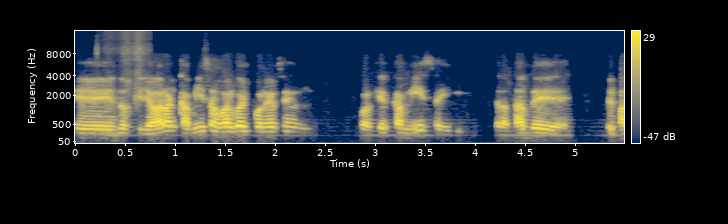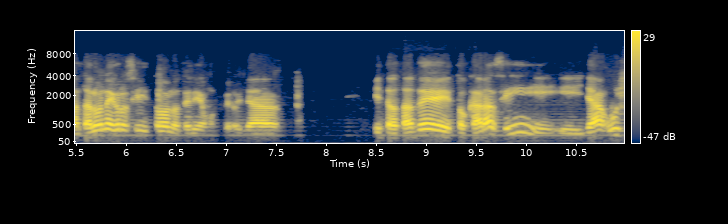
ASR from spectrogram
eh, los que llevaran camisas o algo ahí ponerse en cualquier camisa y tratar de, el pantalón negro sí, todo lo teníamos, pero ya, y tratar de tocar así y, ya, uy,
